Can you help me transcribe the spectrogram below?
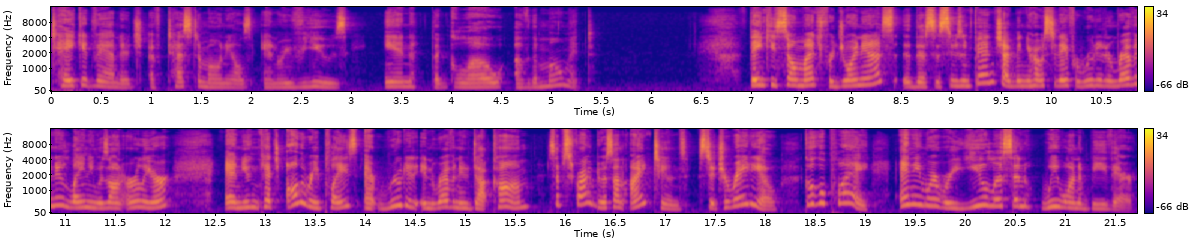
Take advantage of testimonials and reviews in the glow of the moment. Thank you so much for joining us. This is Susan Finch. I've been your host today for Rooted in Revenue. Lainey was on earlier, and you can catch all the replays at rootedinrevenue.com. Subscribe to us on iTunes, Stitcher Radio, Google Play, anywhere where you listen, we want to be there.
